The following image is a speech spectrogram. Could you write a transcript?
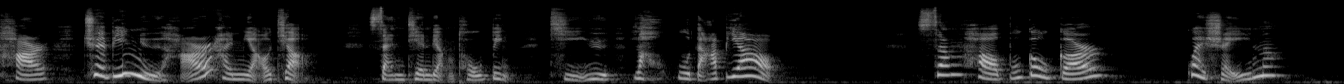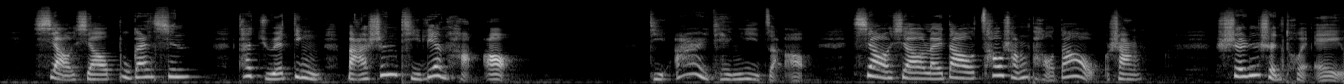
孩，却比女孩还苗条。三天两头病，体育老不达标。三好不够格儿，怪谁呢？笑笑不甘心。他决定把身体练好。第二天一早，笑笑来到操场跑道上，伸伸腿，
